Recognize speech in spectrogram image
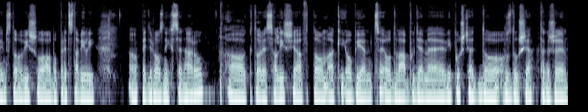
im z toho vyšlo alebo predstavili 5 rôznych scenárov ktoré sa líšia v tom, aký objem CO2 budeme vypúšťať do ovzdušia. Takže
